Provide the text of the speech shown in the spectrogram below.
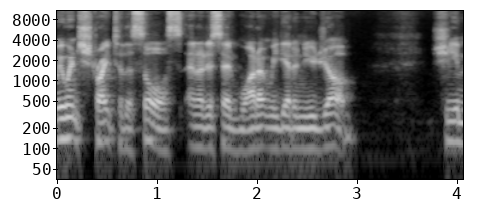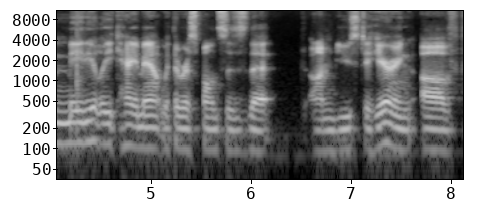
We went straight to the source and I just said, why don't we get a new job? She immediately came out with the responses that I'm used to hearing of,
